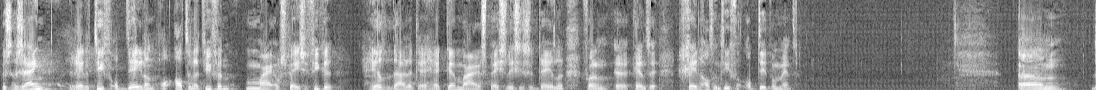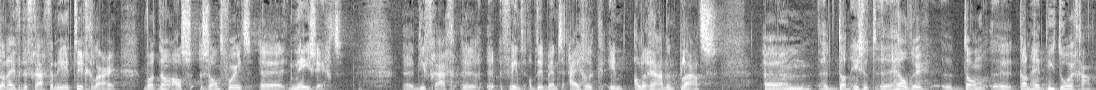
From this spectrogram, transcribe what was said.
Dus er zijn relatief op delen alternatieven, maar op specifieke heel duidelijke herkenbare specialistische delen van uh, Kenten geen alternatieven op dit moment. Um, dan even de vraag van de heer Tichelaar. Wat nou als Zandvoort uh, nee zegt? Uh, die vraag vindt op dit moment eigenlijk in alle raden plaats. Um, dan is het helder, dan kan het niet doorgaan.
